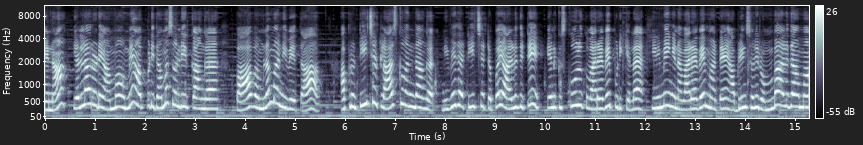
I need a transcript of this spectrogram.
ஏன்னா எல்லாருடைய அம்மாவுமே அப்படிதாம்மா சொல்லியிருக்காங்க. பாவம்லம்மா நிவேதா. அப்புறம் டீச்சர் கிளாஸ்க்கு வந்தாங்க. நிவேதா டீச்சர்கிட்ட போய் அழுதுட்டு எனக்கு ஸ்கூலுக்கு வரவே பிடிக்கல. இனிமேல் இங்கே நான் வரவே மாட்டேன். அப்படின்னு சொல்லி ரொம்ப அழுதாமா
